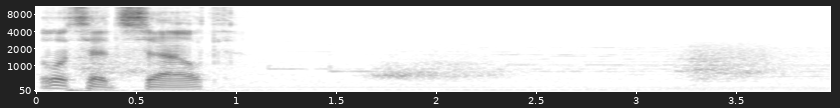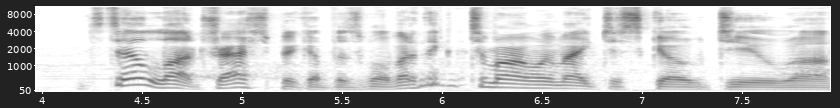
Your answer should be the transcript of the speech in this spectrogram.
Let's head south. Still a lot of trash to pick up as well, but I think tomorrow we might just go do, uh,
